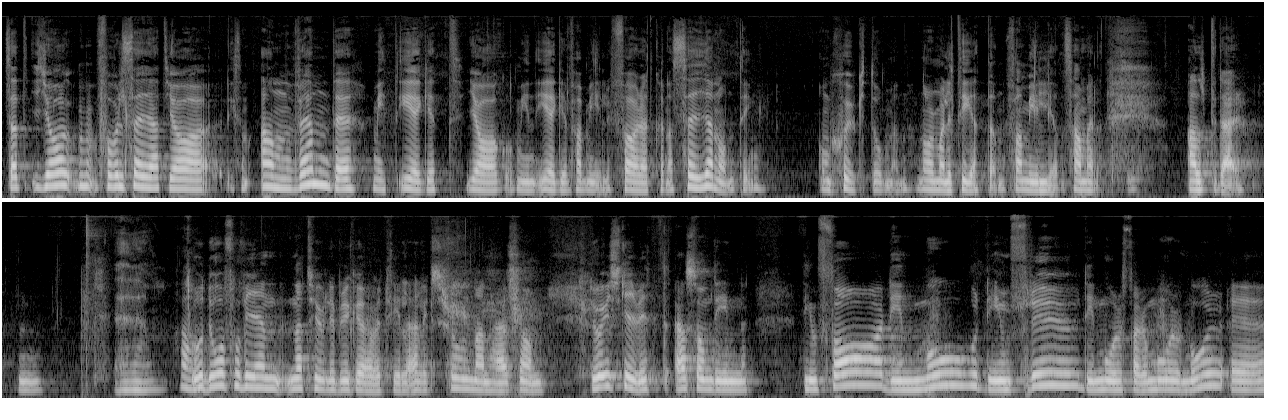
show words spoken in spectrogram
Så att jag får väl säga att jag liksom använde mitt eget jag och min egen familj för att kunna säga någonting om sjukdomen, normaliteten, familjen, samhället. Allt det där. Mm. Ja. Och då får vi en naturlig brygga över till Alex Schulman här. Som, du har ju skrivit alltså, om din, din far, din mor, din fru, din morfar och mormor. Uh,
